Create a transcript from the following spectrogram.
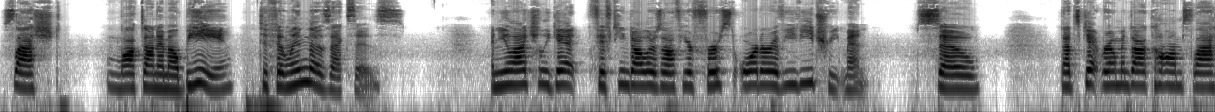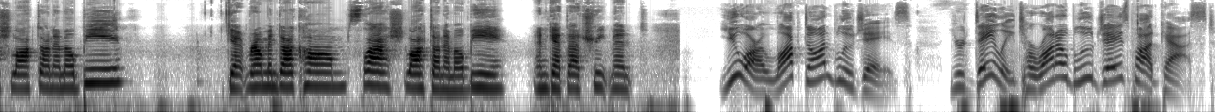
slash locked on MLB to fill in those X's. And you'll actually get $15 off your first order of EV treatment. So that's getroman.com slash locked on MLB. Getroman.com slash locked on MLB and get that treatment. You are Locked On Blue Jays, your daily Toronto Blue Jays podcast.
